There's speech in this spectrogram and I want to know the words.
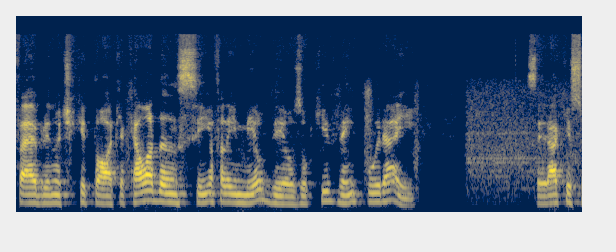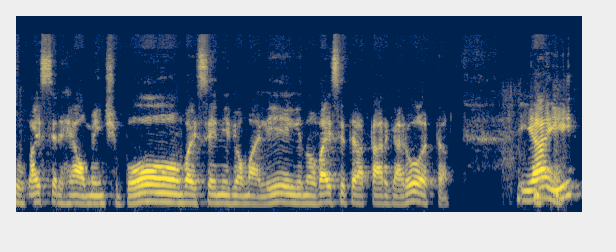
febre no TikTok, aquela dancinha, eu falei, meu Deus, o que vem por aí? Será que isso vai ser realmente bom? Vai ser nível maligno? Vai se tratar garota? E aí,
